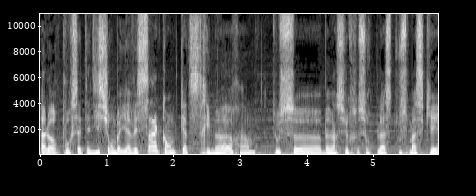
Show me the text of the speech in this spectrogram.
Alors, pour cette édition, bah, il y avait 54 streamers, hein, tous, euh, bah, bien sûr, sur place, tous masqués.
